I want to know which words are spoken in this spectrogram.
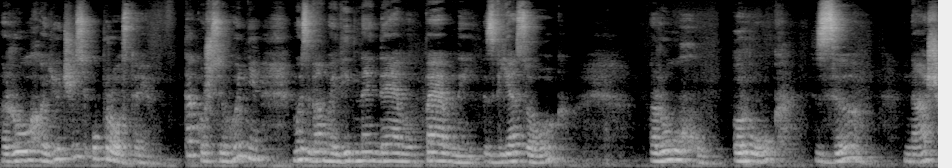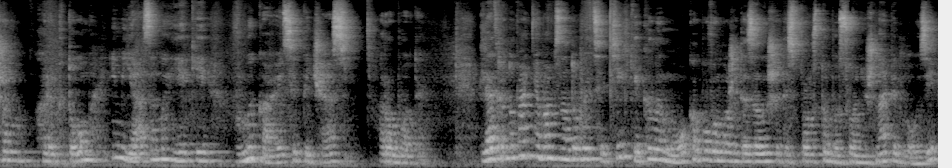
рухаючись у просторі. Також сьогодні ми з вами віднайдемо певний зв'язок руху рук з нашим хребтом і м'язами, які вмикаються під час роботи. Для тренування вам знадобиться тільки килимок, або ви можете залишитись просто босоніж на підлозі,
